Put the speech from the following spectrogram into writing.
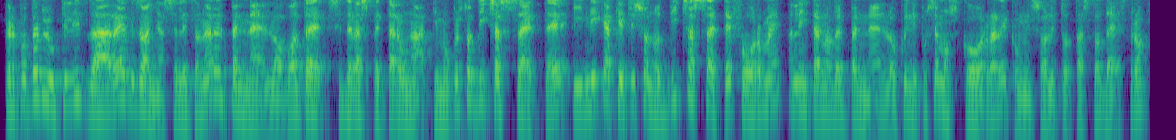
Per poterli utilizzare bisogna selezionare il pennello, a volte si deve aspettare un attimo. Questo 17 indica che ci sono 17 forme all'interno del pennello, quindi possiamo scorrere con il solito tasto destro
